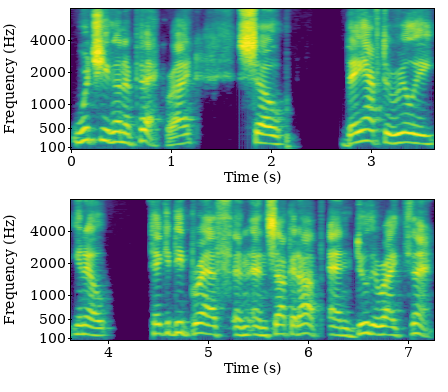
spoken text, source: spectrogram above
which you're you going to pick right? So they have to really you know take a deep breath and, and suck it up and do the right thing.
